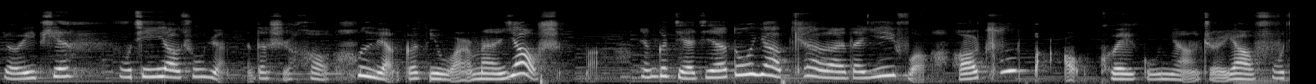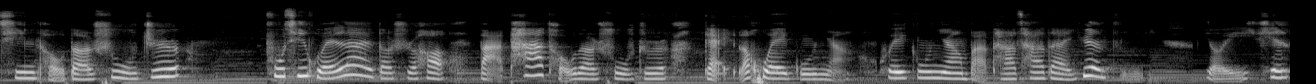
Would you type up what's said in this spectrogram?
有一天，父亲要出远门的时候，问两个女儿们要什么。两个姐姐都要漂亮的衣服和珠宝，灰姑娘只要父亲头的树枝。父亲回来的时候，把他头的树枝给了灰姑娘。灰姑娘把它插在院子里。有一天。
